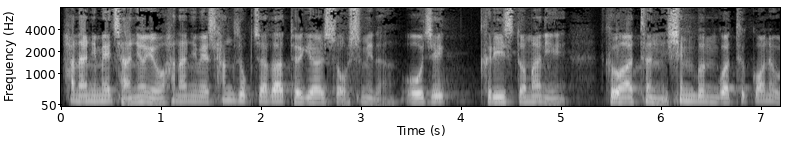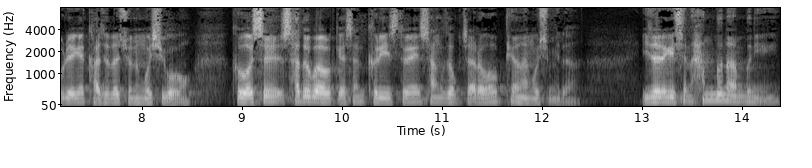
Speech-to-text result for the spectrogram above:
하나님의 자녀요, 하나님의 상속자가 되게 할 수 없습니다. 오직 그리스도만이 그와 같은 신분과 특권을 우리에게 가져다 주는 것이고 그것을 사도 바울께서는 그리스도의 상속자라고 표현한 것입니다. 이 자리에 계신 한 분한 한 분이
